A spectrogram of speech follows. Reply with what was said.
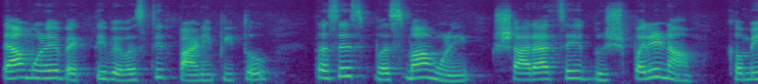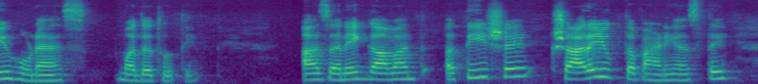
त्यामुळे व्यक्ती व्यवस्थित पाणी पितो. तसेच भस्मामुळे क्षाराचे दुष्परिणाम कमी होण्यास मदत होते. आज अनेक गावांत अतिशय क्षारयुक्त पाणी असते.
